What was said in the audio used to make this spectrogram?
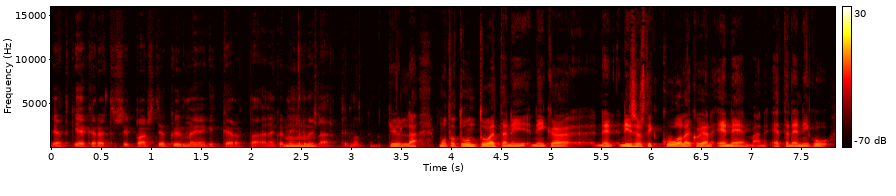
jätkiä kerätty sipasti jo kymmenenkin kertaa ennen kuin mm. lähti. Mutta... Kyllä, mutta tuntuu, että ni, niinkö, ne niin sanotusti kuolekojan enemmän, että ne niinku, niin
